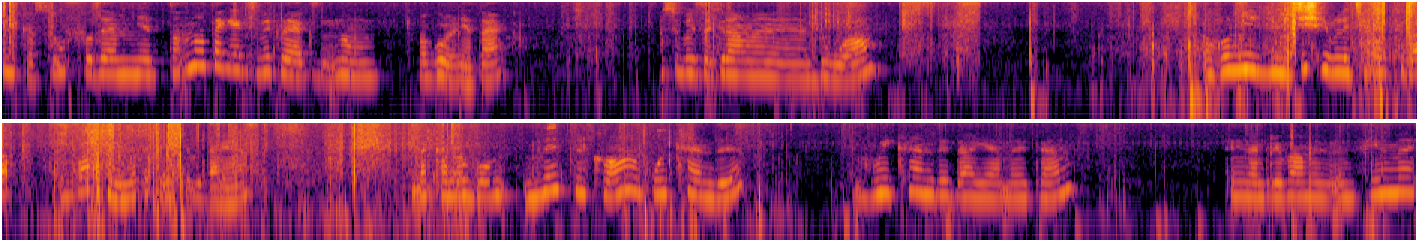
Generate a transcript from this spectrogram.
kilka słów ode mnie, to no tak jak zwykle, jak no ogólnie, tak? Sobie zagramy duo. Ogólnie dzisiaj wleciały chyba dwa filmy, tak mi się wydaje, na kanał, bo my tylko w weekendy w weekendy dajemy ten, nagrywamy filmy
